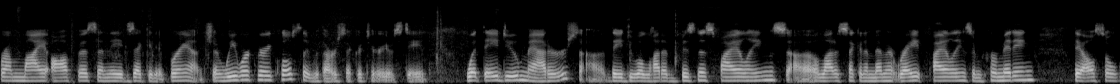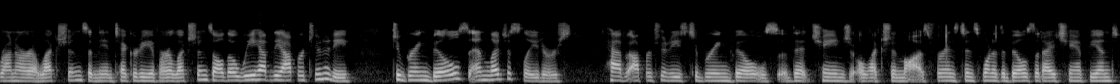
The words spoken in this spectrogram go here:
from my office and the executive branch. And we work very closely with our Secretary of State. What they do matters. Uh, they do a lot of business filings, uh, a lot of Second Amendment right filings and permitting. They also run our elections and the integrity of our elections, although we have the opportunity to bring bills and legislators have opportunities to bring bills that change election laws. For instance, one of the bills that I championed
